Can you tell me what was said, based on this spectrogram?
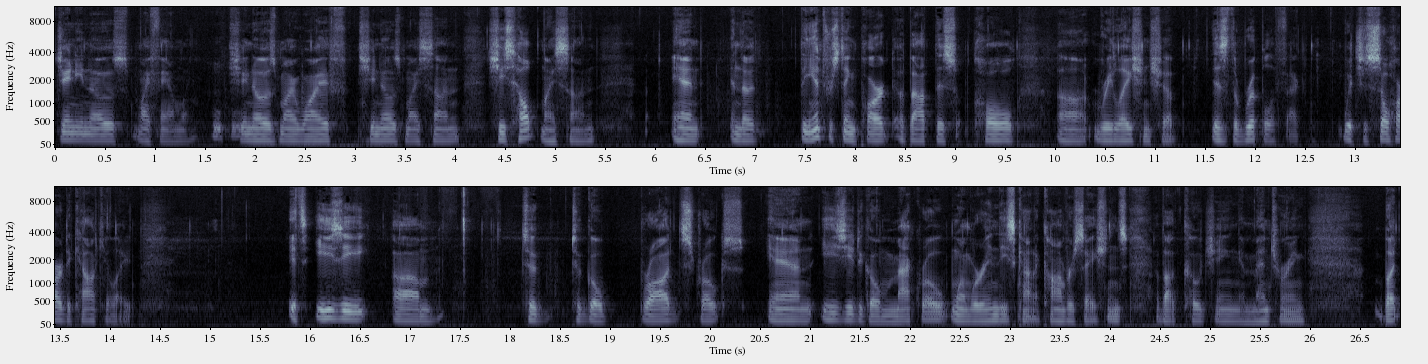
Janie knows my family. Mm-hmm. She knows my wife. She knows my son. She's helped my son, and and the the interesting part about this whole uh, relationship is the ripple effect, which is so hard to calculate. It's easy um, to to go broad strokes and easy to go macro when we're in these kind of conversations about coaching and mentoring, but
